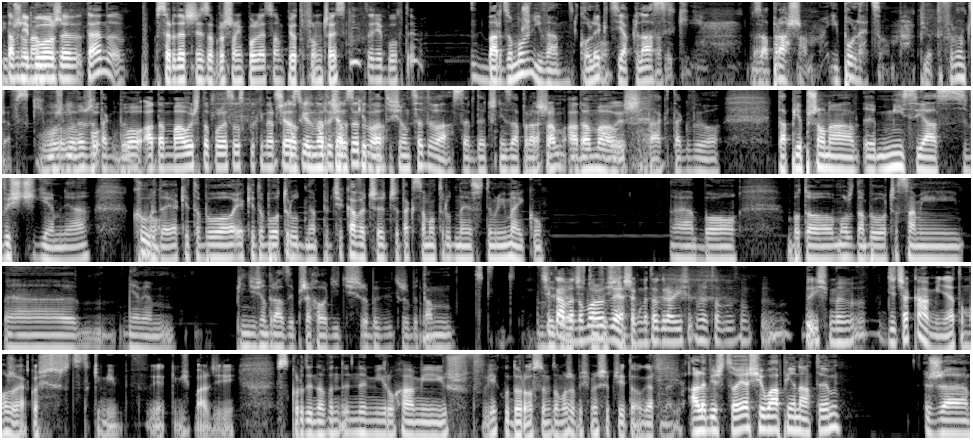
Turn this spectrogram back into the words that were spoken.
Tam nie było, że ten, serdecznie zapraszam i polecam, Piotr Franceski? To nie było w tym? Bardzo możliwe. Kolekcja klasyki. Tak. Zapraszam i polecam. Piotr Frączewski. Bo- Możliwe, że bo- tak było. Bo Adam Małysz to polecał skoki Skoki narciarskie narciarskie 2002. 2002. Serdecznie zapraszam. Zapraszam, Adam Małysz. Tak, tak było. Ta pieprzona y, misja z wyścigiem, nie? No. Kurde, jakie, to było, jakie to było trudne. Ciekawe, czy, czy tak samo trudne jest w tym remake'u. E, Bo, bo to można było czasami, e, nie wiem, 50 razy przechodzić, żeby, żeby tam. Ciekawe, no bo wiesz, jak my to graliśmy, to byliśmy dzieciakami, nie? To może jakoś z takimi jakimiś bardziej skoordynowanymi ruchami już w wieku dorosłym, to może byśmy szybciej to ogarnęli. Ale wiesz co, ja się łapię na tym, że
